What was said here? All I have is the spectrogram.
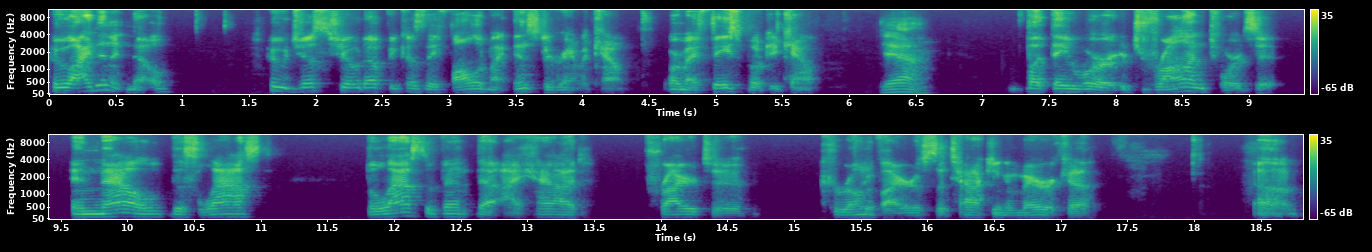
who I didn't know, who just showed up because they followed my Instagram account or my Facebook account, Yeah. but they were drawn towards it. And now this last, the last event that I had prior to coronavirus attacking America, um,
